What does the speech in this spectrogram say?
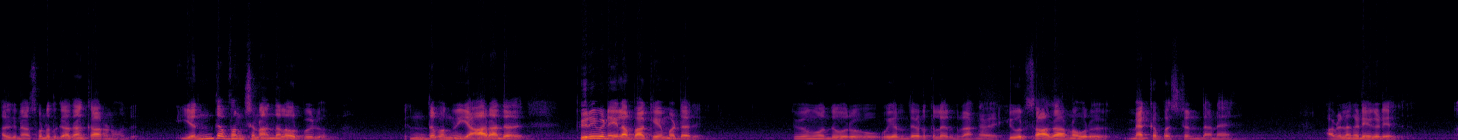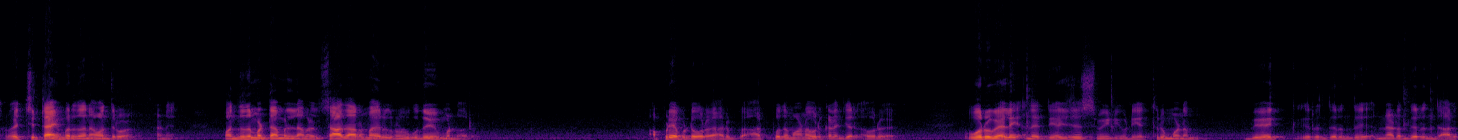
அதுக்கு நான் சொன்னதுக்கு அதான் காரணம் அது. எந்த ஃபங்க்ஷனாக இருந்தாலும் அவர் போயிடுவார். எந்த ஃபங்க்ஷன் யார் அந்த பிரிவினையெல்லாம் பார்க்கவே மாட்டார். இவங்க வந்து ஒரு உயர்ந்த இடத்துல இருக்கிறாங்க. இவர் சாதாரண ஒரு மேக்கப் அசிஸ்டன்ட் தானே. அப்படிலாம் கிடையாது கிடையாது. வச்சு டைம் இருந்ததுன்னா வந்துடுவேன் நான். வந்தது மட்டும் இல்லாமல் சாதாரணமாக இருக்கிறவங்களுக்கு உதவியும் பண்ணுவார். அப்படியாப்பட்ட ஒரு அற்ப அற்புதமான ஒரு கலைஞர். அவர் ஒருவேளை அந்த தேஜஸ்வினியுடைய திருமணம் விவேக் இருந்திருந்து நடந்திருந்தால்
